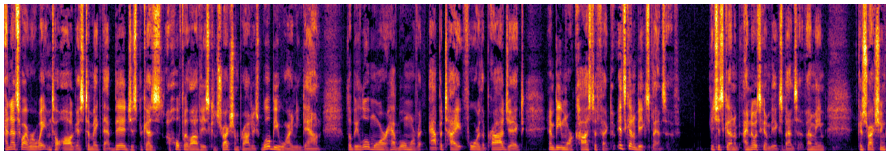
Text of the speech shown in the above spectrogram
and that's why we're waiting until August to make that bid, just because hopefully a lot of these construction projects will be winding down. They'll be a little more, have a little more of an appetite for the project and be more cost effective. It's going to be expensive. It's just going to, I know it's going to be expensive. I mean, construction,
